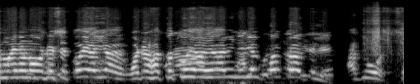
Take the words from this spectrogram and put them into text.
મહિનાનો ઓર્ડર છે તોય અહીંયા ઓર્ડર હતો તોય અહીંયા આવીને રેલ ફોન કરાવતી આ જુઓ છ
